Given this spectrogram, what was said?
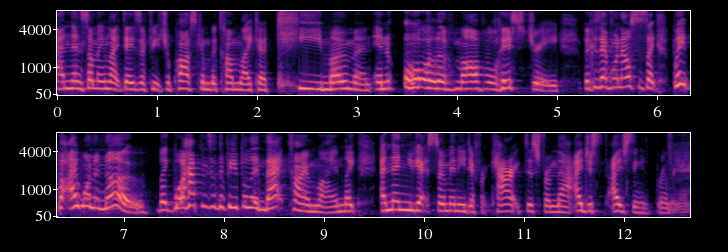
And then something like Days of Future Past can become like a key moment in all of Marvel history because everyone else is like, wait, but I want to know, like, what happened to the people in that timeline? Like, and then you get so many different characters from that. I just, I just think it's brilliant.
